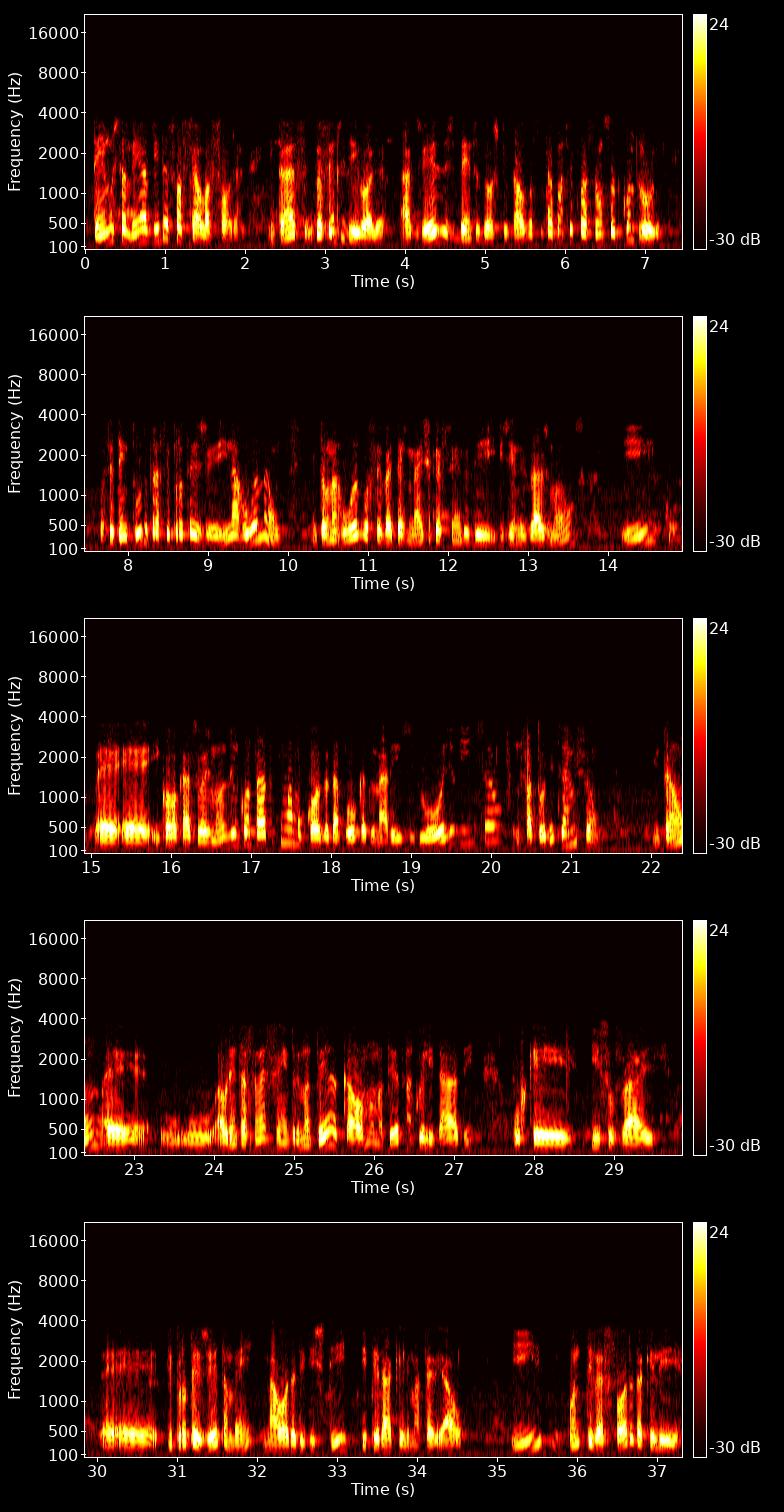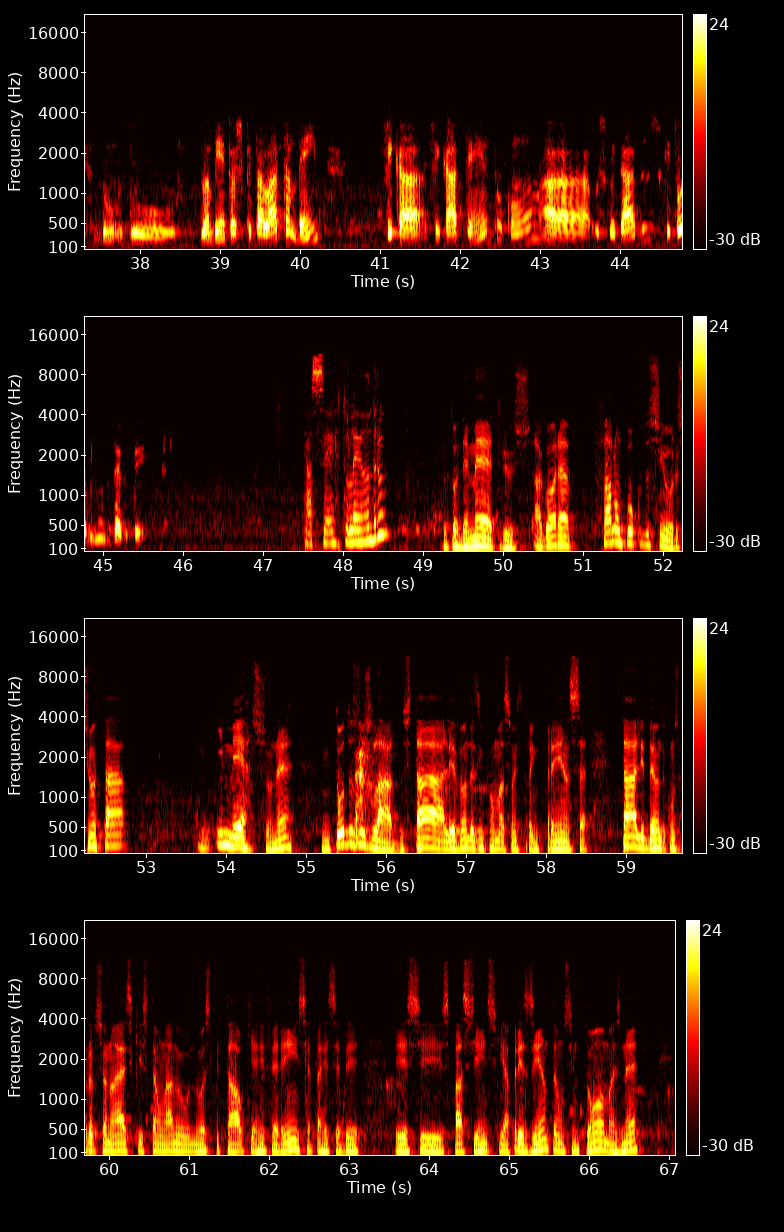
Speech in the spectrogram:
temos também a vida social lá fora. Então é o que eu sempre digo, olha, às vezes dentro do hospital você está com a situação sob controle. Você tem tudo para se proteger. E na rua não. Então na rua você vai terminar esquecendo de higienizar as mãos e, é, é, e colocar suas mãos em contato com a mucosa da boca, do nariz e do olho, e isso é um fator de transmissão. Então, é, o, a orientação é sempre manter a calma, manter a tranquilidade, porque isso vai é, é, te proteger também na hora de vestir e tirar aquele material. E quando estiver fora daquele do, do, do, ambiente hospitalar também ficar, ficar atento com a, os cuidados que todo mundo deve ter. Tá certo, Leandro? Doutor Demétrios, agora fala um pouco do senhor. O senhor está imerso, né? Em todos os lados, está levando as informações para a imprensa, está lidando com os profissionais que estão lá no, no hospital, que é referência para receber esses pacientes que apresentam sintomas, né?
